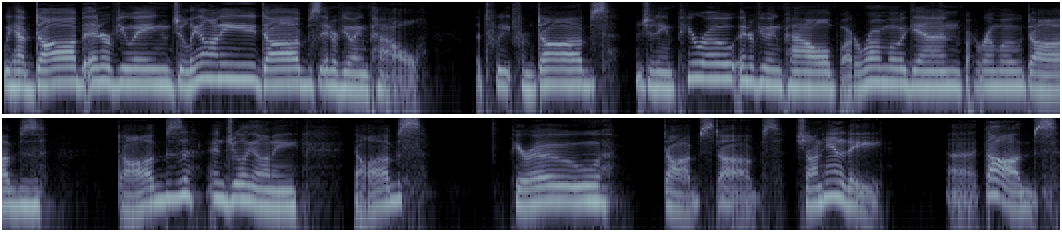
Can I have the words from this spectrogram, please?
We have Dobb interviewing Giuliani, Dobbs interviewing Powell. A tweet from Dobbs, Jeanine Pirro interviewing Powell, Bartiromo again, Bartiromo, Dobbs, Dobbs, and Giuliani, Dobbs, Pirro, Dobbs, Dobbs, Sean Hannity, uh, Dobbs,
